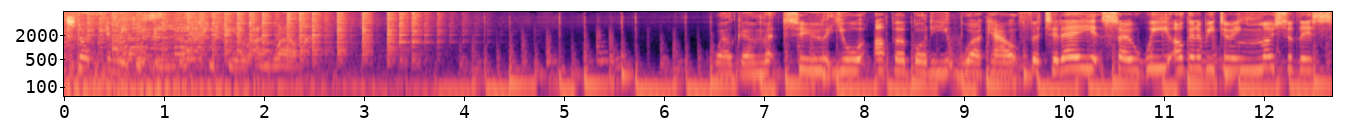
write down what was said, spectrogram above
Stop immediately Welcome to your upper body workout for today. So, we are going to be doing most of this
